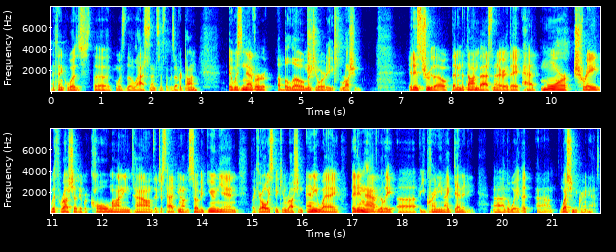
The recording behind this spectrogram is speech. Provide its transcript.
I think was the was the last census that was ever done. It was never a below majority Russian. It is true, though, that in the Donbass, in that area, they had more trade with Russia. They were coal mining towns. They just had, you know, the Soviet Union, like you're always speaking Russian anyway. They didn't have really uh, a Ukrainian identity uh, the way that uh, Western Ukraine has.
